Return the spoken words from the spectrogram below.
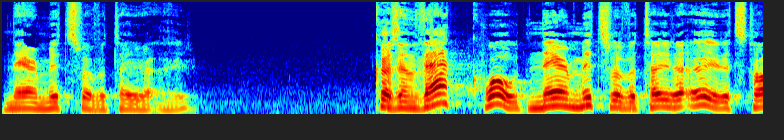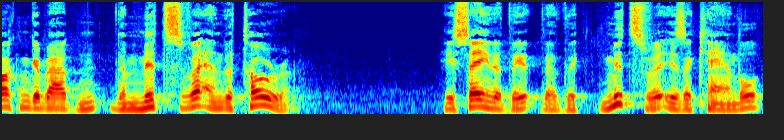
Ner mitzvah v'teira Because in that quote, Ner mitzvah v'teira it's talking about the mitzvah and the Torah. He's saying that the, that the mitzvah is a candle,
